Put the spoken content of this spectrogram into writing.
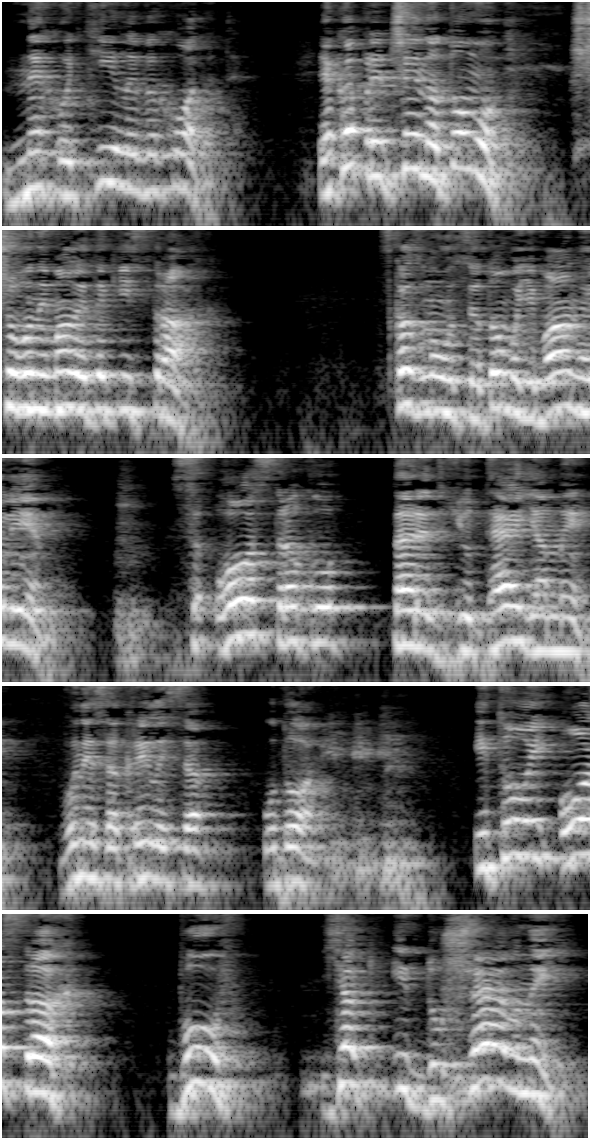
не хотіли виходити. Яка причина тому, що вони мали такий страх? Сказано у Святому Євангелії, з остраху перед юдеями вони закрилися у домі. І той острах був як і душевний,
